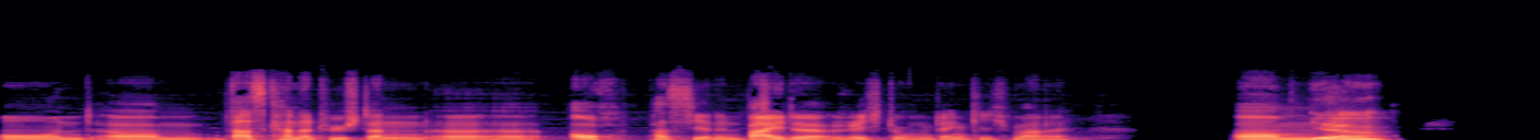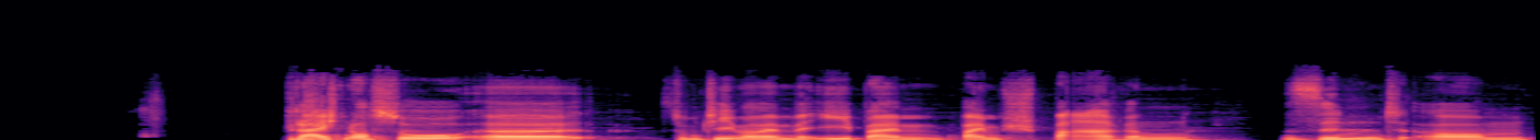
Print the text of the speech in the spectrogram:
Und ähm, das kann natürlich dann äh, äh, auch passieren in beide Richtungen, denke ich mal. Ähm, ja. Vielleicht noch so äh, zum Thema, wenn wir eh beim, beim Sparen sind. Ähm,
